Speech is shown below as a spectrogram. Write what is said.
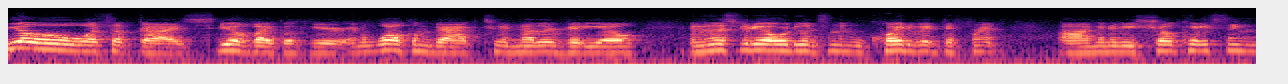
Yo, what's up guys? Steel Viko here, and welcome back to another video. And in this video, we're doing something quite a bit different. Uh, I'm going to be showcasing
